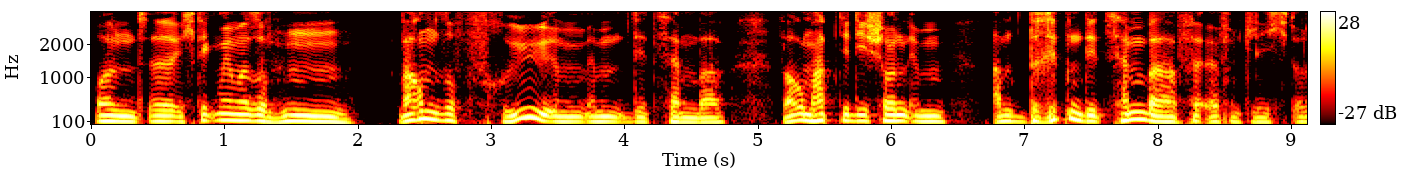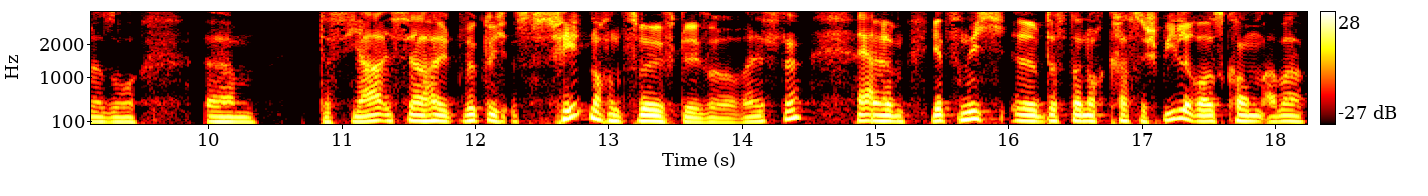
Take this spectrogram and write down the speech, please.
Und äh, ich denke mir immer so, hm, warum so früh im, im Dezember? Warum habt ihr die schon im, am 3. Dezember veröffentlicht oder so? Ähm, das Jahr ist ja halt wirklich, es fehlt noch ein Zwölftel, so, weißt du? Ja. Ähm, jetzt nicht, äh, dass da noch krasse Spiele rauskommen, aber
